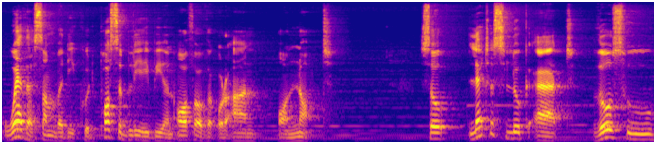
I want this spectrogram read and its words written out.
whether somebody could possibly be an author of the Quran or not. So let us look at those who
